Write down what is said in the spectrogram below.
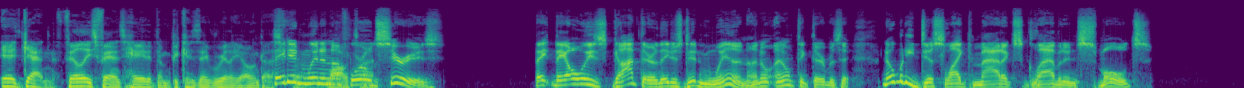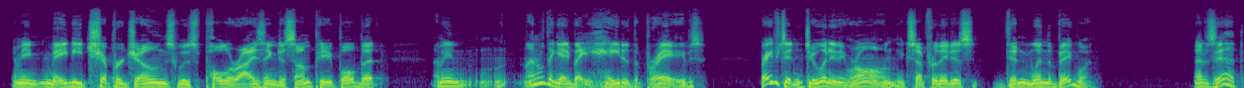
Again, Phillies fans hated them because they really owned us. They didn't win enough World time. Series. They they always got there. They just didn't win. I don't I don't think there was a, nobody disliked Maddux, Glavine, and Smoltz. I mean, maybe Chipper Jones was polarizing to some people, but I mean, I don't think anybody hated the Braves. Braves didn't do anything wrong except for they just didn't win the big one. That was it.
